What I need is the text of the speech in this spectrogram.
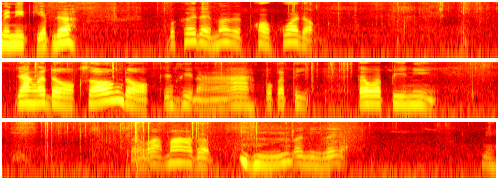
มันนิดเก็บเด้อบ่เคยได้มาแบบขอบครัวดอกอย่างละดอกสองดอกจังสินะ ปกติ แต่ว่าปีนี้ แต่ว่ามาแบบอื้อหืออันนี้เลยอะ นี่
